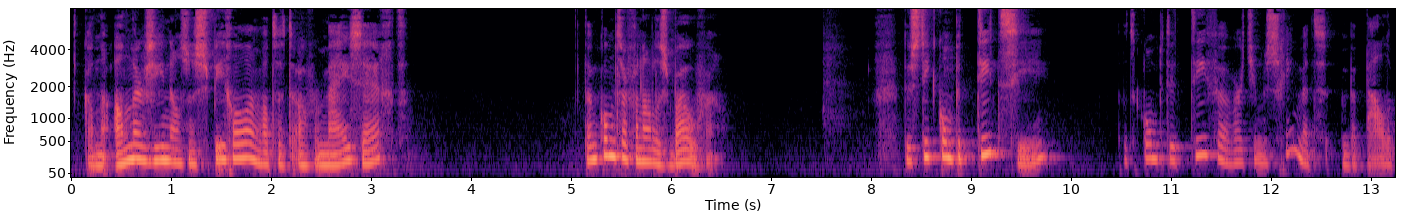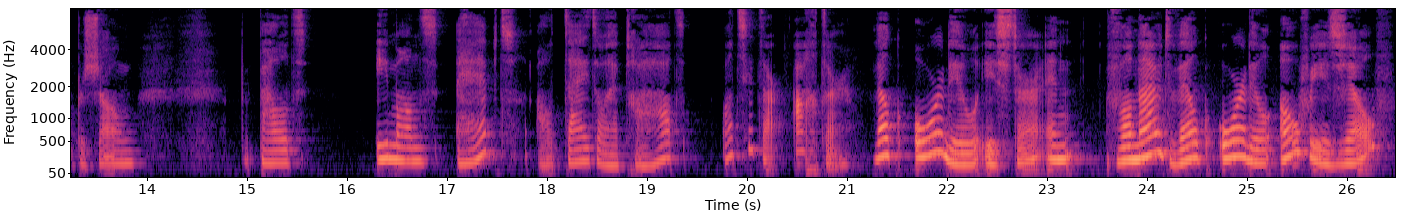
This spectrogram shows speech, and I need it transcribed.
Ik kan de ander zien als een spiegel en wat het over mij zegt. Dan komt er van alles boven. Dus die competitie dat competitieve wat je misschien met een bepaalde persoon, bepaald iemand hebt, altijd al hebt gehad. Wat zit daarachter? Welk oordeel is er? En vanuit welk oordeel over jezelf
